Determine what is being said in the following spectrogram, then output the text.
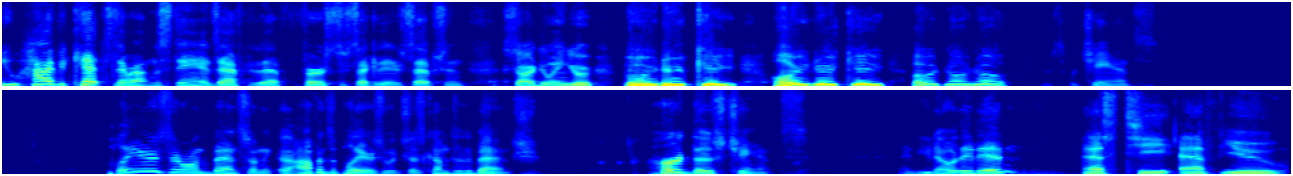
you have your cats there out in the stands after that first or second interception, start doing your Heinicke, Heinicke, oh no no chants. Players that are on the bench, on the uh, offensive players who had just come to the bench, heard those chants, and you know what they did? STFU.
